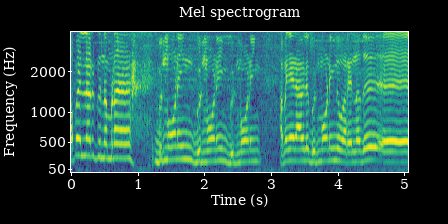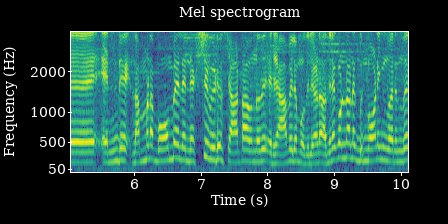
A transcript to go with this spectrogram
അപ്പോൾ എല്ലാവർക്കും നമ്മുടെ good morning good morning good morning അപ്പോൾ ഞാൻ രാവിലെ ഗുഡ് മോർണിംഗ് എന്ന് പറയുന്നത് എന്റെ നമ്മുടെ ബോംബെയിലെ നെക്സ്റ്റ് വീഡിയോ സ്റ്റാർട്ട് ആവുന്നത് രാവിലെ മുതലാണ്. അതിനെ കൊണ്ടാണ് ഗുഡ് മോർണിംഗ് എന്ന് പറയുന്നത്.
